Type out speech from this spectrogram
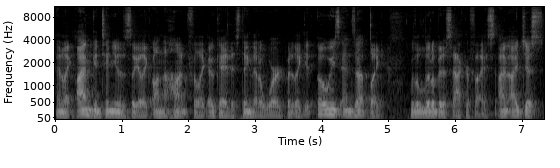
And like I'm continuously like on the hunt for like okay this thing that'll work, but like it always ends up like with a little bit of sacrifice. I, I just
